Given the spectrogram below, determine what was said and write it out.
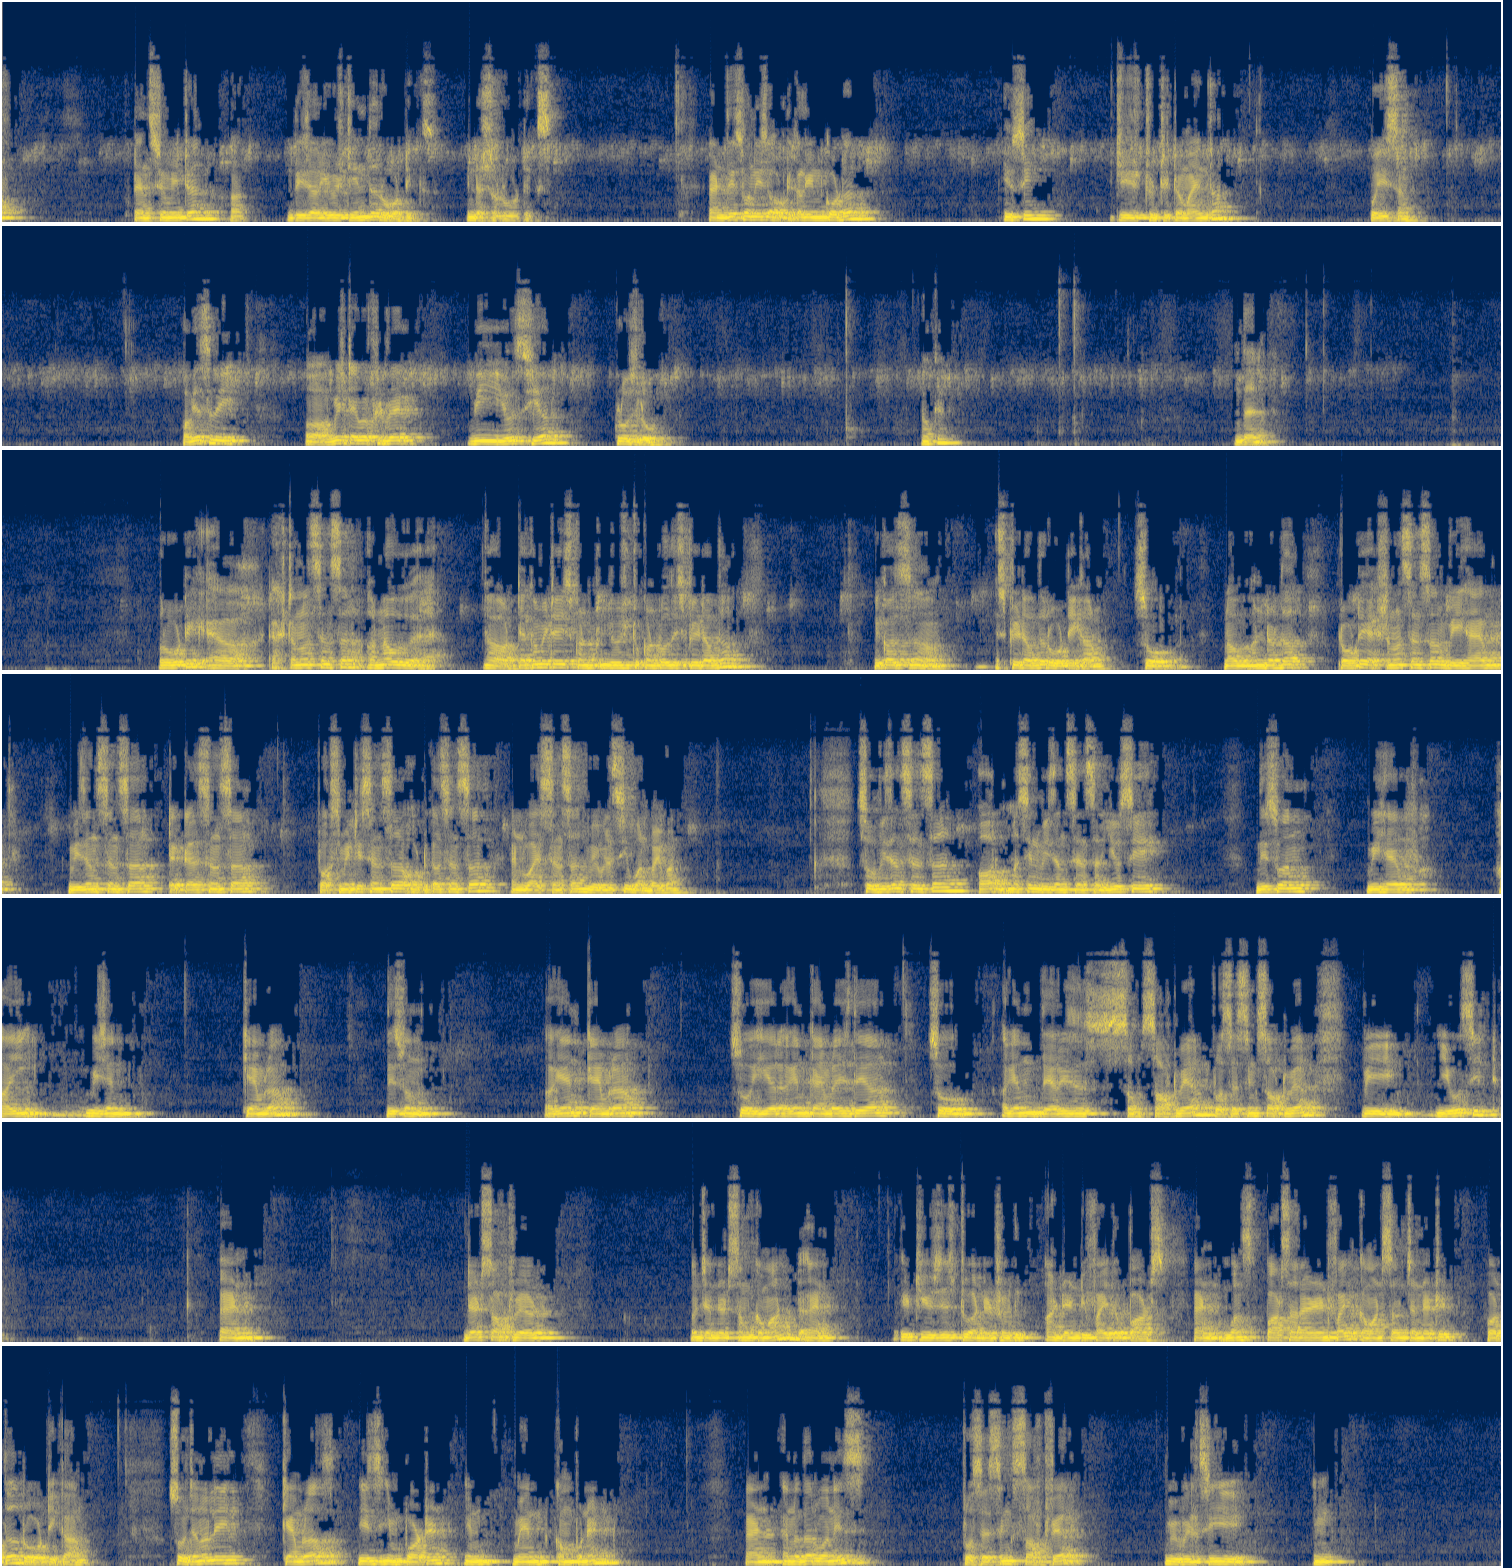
potentiometer uh, these are used in the robotics industrial robotics. And this one is optical encoder. You see to determine the position. Obviously uh, which type of feedback we use here closed loop okay then robotic uh, external sensor or now uh, tachometer is used to control the speed of the because uh, speed of the robotic arm so now under the robotic external sensor we have vision sensor tactile sensor proximity sensor optical sensor and voice sensor. We will see one by one. So vision sensor or machine vision sensor. You see this one we have high vision camera. This one again camera. So here again camera is there. So again there is some software processing software. We use it. And that software generates some command and it uses to identify the, identify the parts. And once parts are identified commands are generated for the robotic arm. So generally cameras is important in main component. And another one is processing software. We will see in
